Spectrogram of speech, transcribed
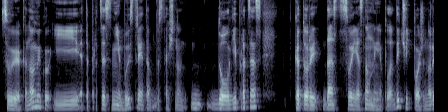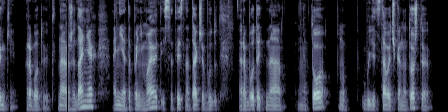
свою экономику, и это процесс не быстрый, это достаточно долгий процесс, который даст свои основные плоды чуть позже. Но рынки работают на ожиданиях, они это понимают и, соответственно, также будут работать на э, то, ну, будет ставочка на то, что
